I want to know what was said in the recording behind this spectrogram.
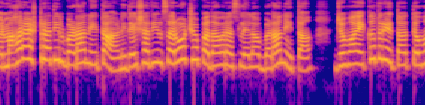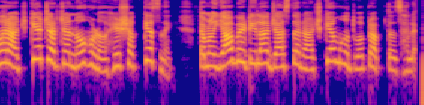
पण महाराष्ट्रातील बडा नेता आणि देशातील सर्वोच्च पदावर असलेला बडा नेता जेव्हा एकत्र येतात तेव्हा राजकीय चर्चा न होणं हे शक्यच नाही. त्यामुळे या भेटीला जास्त राजकीय महत्त्व प्राप्त झालंय.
